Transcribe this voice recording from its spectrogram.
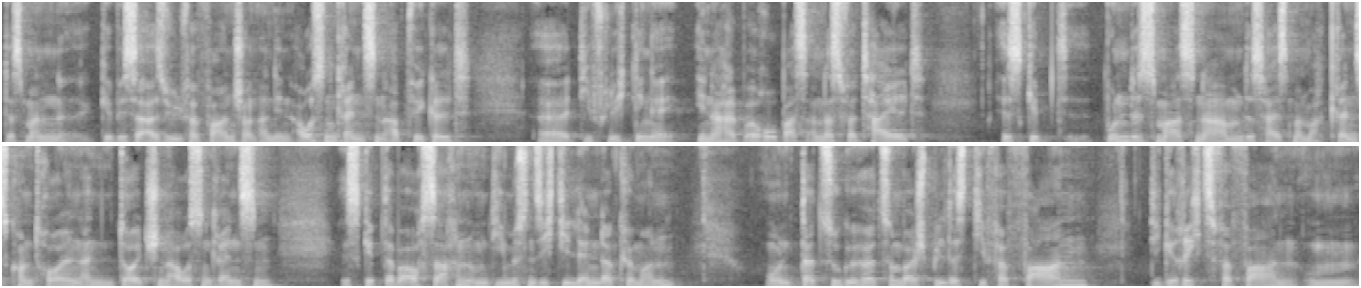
dass man gewisse Asylverfahren schon an den Außengrenzen abwickelt, äh, die Flüchtlinge innerhalb Europas anders verteilt. Es gibt Bundesmaßnahmen, das heißt, man macht Grenzkontrollen an den deutschen Außengrenzen. Es gibt aber auch Sachen, um die müssen sich die Länder kümmern. Und dazu gehört zum Beispiel, dass die Verfahren die Gerichtsverfahren, um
